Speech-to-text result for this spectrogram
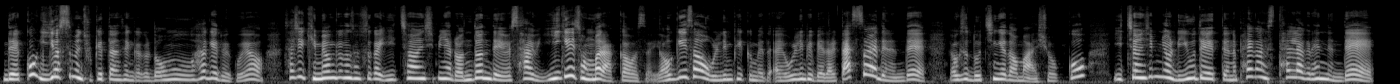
근데 꼭 이겼으면 좋겠다는 생각을 너무 하게 되고요. 사실 김연경 선수가 2012년 런던 대회 4위 이게 정말 아까웠어요. 여기서 올림픽 금메달 아니, 올림픽 메달 땄어야 되는데 여기서 놓친 게 너무 아쉬웠고 2010년 리우 대회 때는 8강에서 탈락을 했는데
